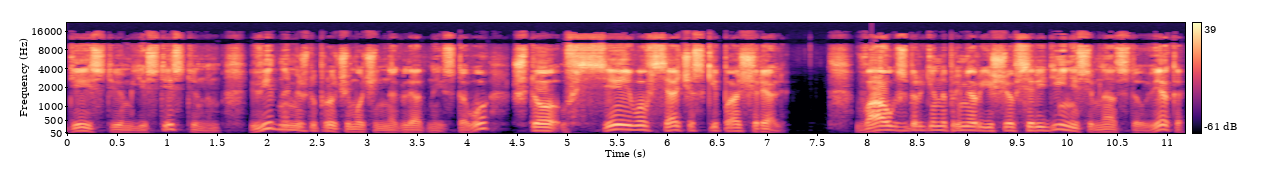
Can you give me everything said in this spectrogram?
действием естественным, видно, между прочим, очень наглядно из того, что все его всячески поощряли. В Аугсберге, например, еще в середине XVII века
